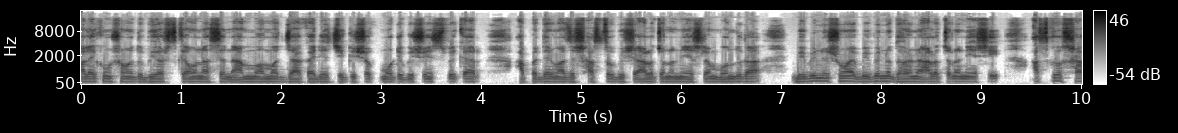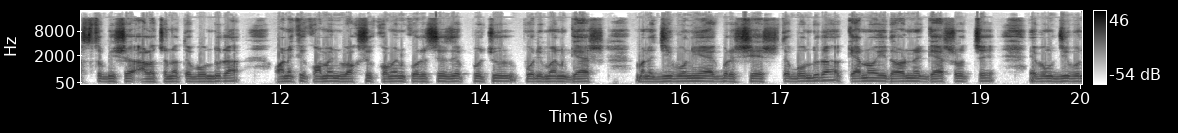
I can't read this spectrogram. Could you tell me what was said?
আলাইকুম সময় ভিউয়ার্স কেমন আছেন? আমি মোহাম্মদ জাকারিয়া, চিকিৎসক মোটিভেশন স্পিকার আপনাদের মাঝে স্বাস্থ্য বিষয়ে আলোচনা নিয়ে আসলাম। বন্ধুরা, বিভিন্ন সময় বিভিন্ন ধরনের আলোচনা নিয়ে আসি। আজকেও স্বাস্থ্য বিষয়ে আলোচনাতে বন্ধুরা, অনেকে কমেন্ট বক্সে কমেন্ট করেছে যে প্রচুর পরিমাণ গ্যাস মানে জীবনই একবারে শেষ। তো বন্ধুরা, কেন এই ধরনের গ্যাস হচ্ছে এবং জীবন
